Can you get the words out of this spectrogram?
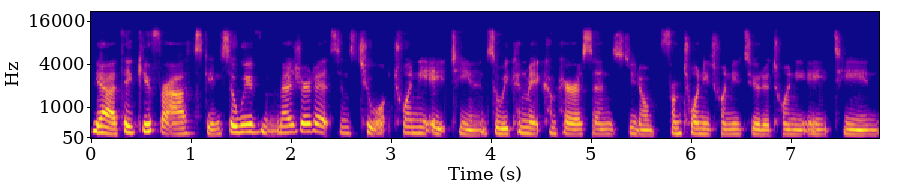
Yeah, thank you for asking. So we've measured it since 2018, so we can make comparisons, you know, from 2022 to 2018.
